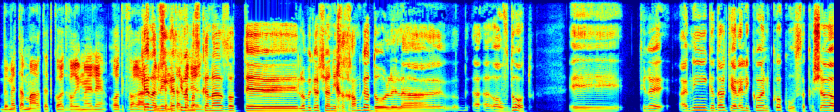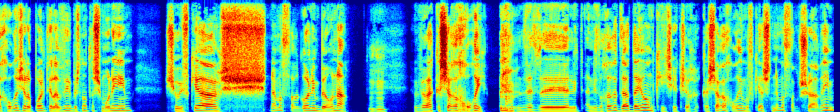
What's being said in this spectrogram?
באמת אמרת את כל הדברים האלה עוד כבר אז כן, כאילו אני הגעתי למסקנה הזאת אה, לא בגלל שאני חכם גדול, אלא אה, העובדות. אה, תראה, אני גדלתי על אלי כהן קוקוס, הקשר האחורי של הפועל תל אביב בשנות ה-80, שהוא הבקיע 12 גולים בעונה. והוא היה קשר אחורי. וזה, אני, אני זוכר את זה עד היום, כי כשקשר אחורי מבקיע 12 שערים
